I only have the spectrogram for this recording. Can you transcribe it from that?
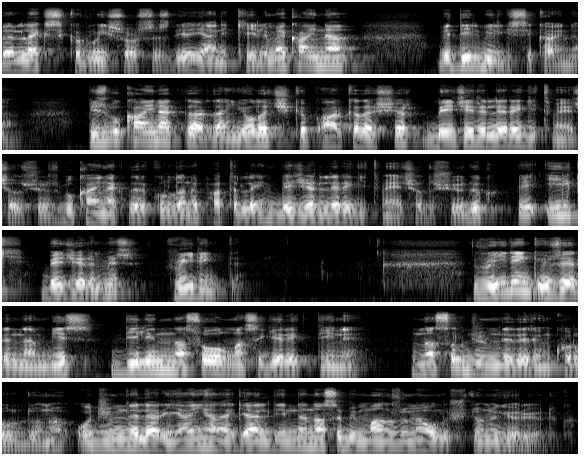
ve lexical resources diye yani kelime kaynağı ve dil bilgisi kaynağı. Biz bu kaynaklardan yola çıkıp arkadaşlar becerilere gitmeye çalışıyoruz. Bu kaynakları kullanıp hatırlayın becerilere gitmeye çalışıyorduk. Ve ilk becerimiz reading'ti. Reading üzerinden biz dilin nasıl olması gerektiğini, nasıl cümlelerin kurulduğunu, o cümleler yan yana geldiğinde nasıl bir manzume oluştuğunu görüyorduk.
